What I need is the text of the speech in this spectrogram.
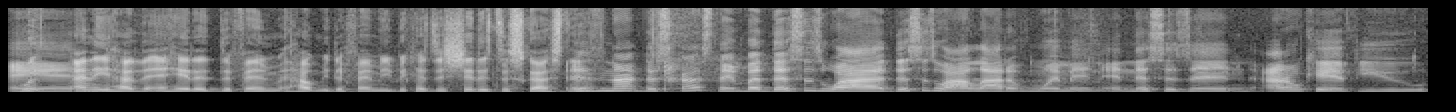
and I need Heather in here to defend, help me defend me because this shit is disgusting. it's not disgusting. But this is why this is why a lot of women, and this is in I don't care if you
